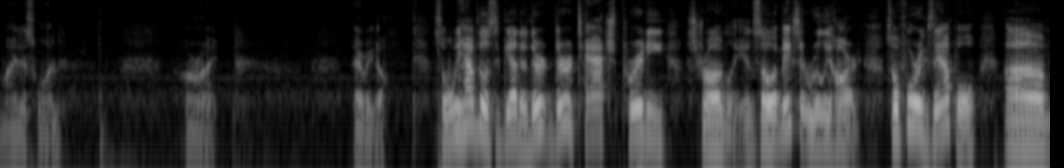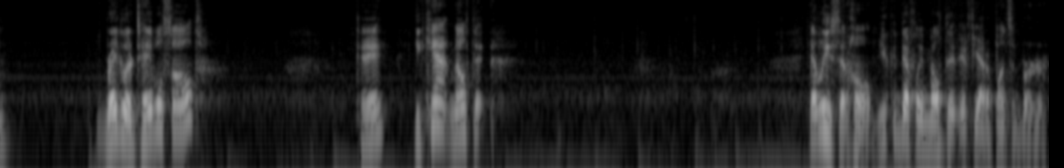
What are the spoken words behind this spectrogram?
minus 1. All right. There we go. So when we have those together, they're they're attached pretty strongly, and so it makes it really hard. So for example, um, regular table salt, okay, you can't melt it. At least at home. You could definitely melt it if you had a Bunsen burner.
